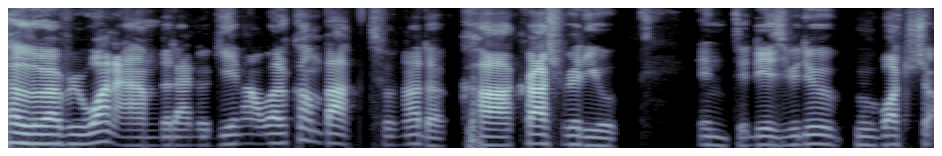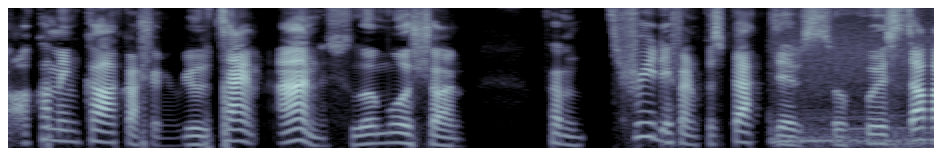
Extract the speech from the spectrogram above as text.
Hello everyone, I'm the Dino Gamer and welcome back to another car crash video. In today's video, we'll watch the upcoming car crash in real time and slow motion from three different perspectives. So first up,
